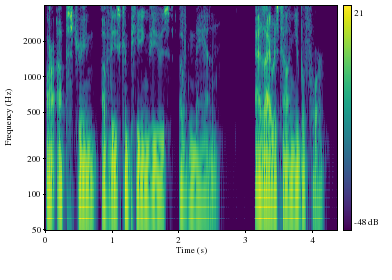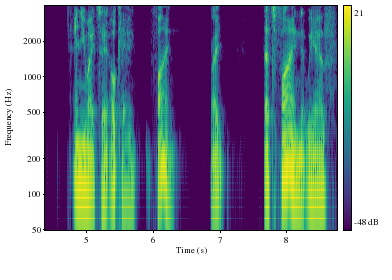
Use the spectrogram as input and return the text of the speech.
are upstream of these competing views of man, as I was telling you before. And you might say, okay, fine, right? That's fine that we have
